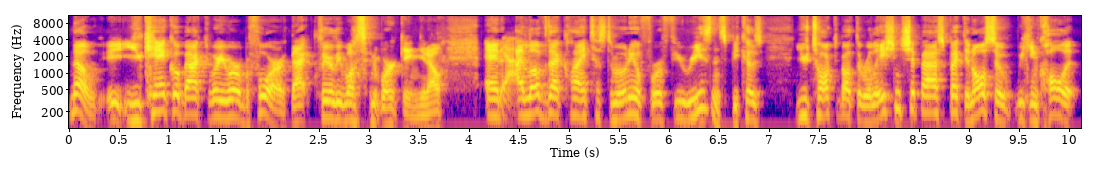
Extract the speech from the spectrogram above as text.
no, you can't go back to where you were before. That clearly wasn't working, you know? And yeah. I love that client testimonial for a few reasons because you talked about the relationship aspect and also we can call it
